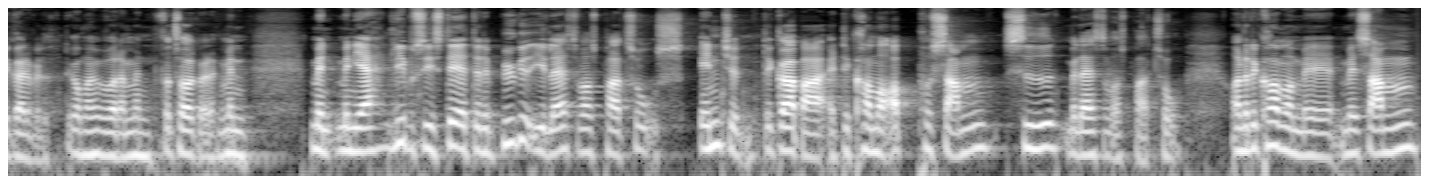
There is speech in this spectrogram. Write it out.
det gør det vel, det kommer an på, hvordan man fortolker det, men, men, men ja, lige præcis det, at det er bygget i Last of Us Part 2's engine, det gør bare, at det kommer op på samme side med Last of Us Part 2, og når det kommer med, med samme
